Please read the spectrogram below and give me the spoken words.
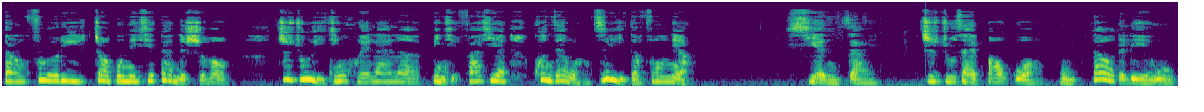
当弗洛利照顾那些蛋的时候，蜘蛛已经回来了，并且发现困在网子里的蜂鸟。现在，蜘蛛在包裹捕到的猎物，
